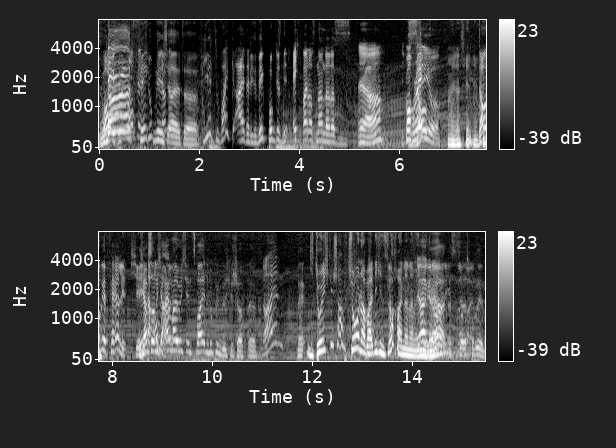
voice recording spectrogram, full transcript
Wow, Ah, fick mich. Alter. Viel zu weit, Alter. Diese Wegpunkte sind echt weit auseinander. Das ist Ja. Ich brauch Sau- Radio. Nein, das geht nicht. saugefährlich. Hier Ich hab's noch nicht einmal durch den zweiten Looping durchgeschafft, ey. Nein? Durchgeschafft schon, aber halt nicht ins Loch rein dann am Ende. Ja, genau. Ja, das ist ja das Problem.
